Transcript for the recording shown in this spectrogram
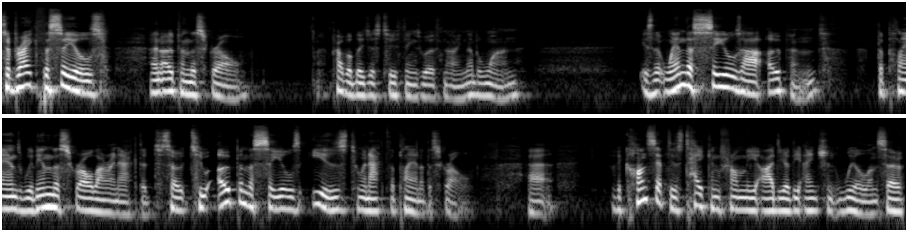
to break the seals and open the scroll? Probably just two things worth knowing. Number one is that when the seals are opened, the plans within the scroll are enacted. So to open the seals is to enact the plan of the scroll. Uh, the concept is taken from the idea of the ancient will. And so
